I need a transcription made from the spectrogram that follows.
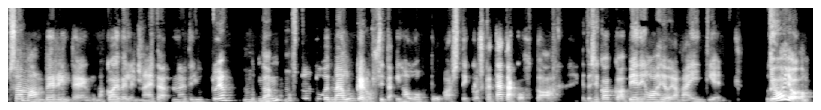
saman perinteen, kun mä kaivelin näitä, näitä juttuja, mutta mm-hmm. musta tuntuu, että mä en lukenut sitä ihan loppuun asti, koska tätä kohtaa, että se kakkaa pieni lahjoja, mä en tiennyt. Joo, joo,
